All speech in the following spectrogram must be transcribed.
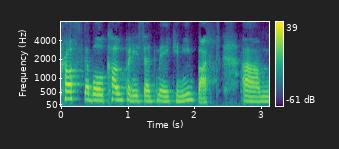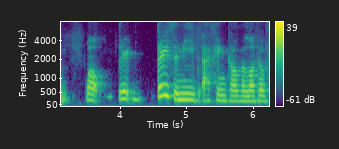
profitable companies that make an impact. Um, well, there, there is a need, I think, of a lot of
